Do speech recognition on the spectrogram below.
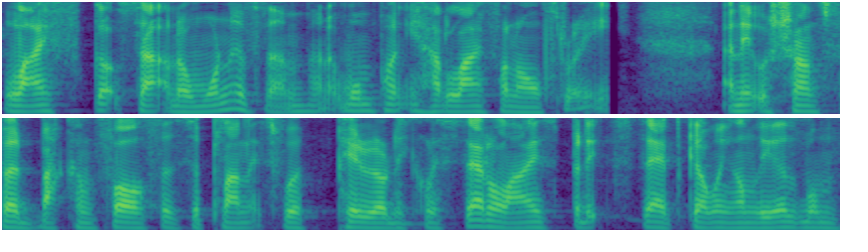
life got started on one of them, and at one point you had life on all three, and it was transferred back and forth as the planets were periodically sterilized, but it stayed going on the other one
